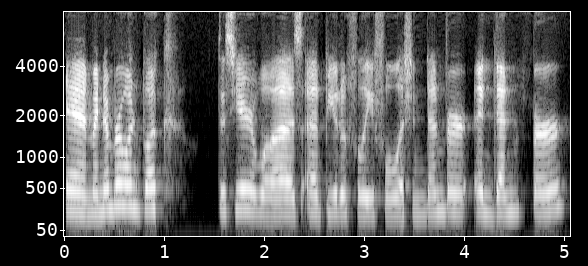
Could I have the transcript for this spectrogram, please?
And my number one book this year was A Beautifully Foolish in Denver, in Denver,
